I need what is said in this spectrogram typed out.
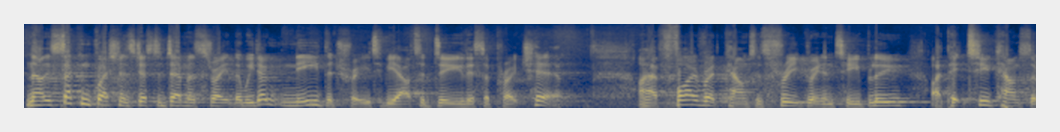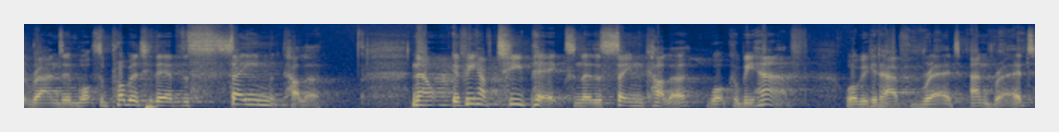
Now, the second question is just to demonstrate that we don't need the tree to be able to do this approach here. I have five red counters, three green and two blue. I pick two counters at random. What's the probability they have the same colour? Now, if we have two picks and they're the same colour, what could we have? Well, we could have red and red,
